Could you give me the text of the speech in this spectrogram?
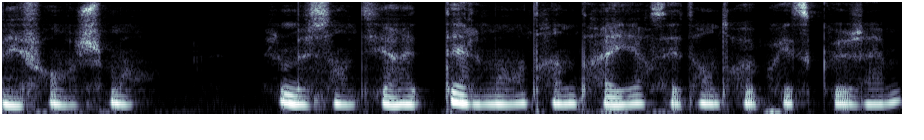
Mais franchement, je me sentirais tellement en train de trahir cette entreprise que j'aime.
